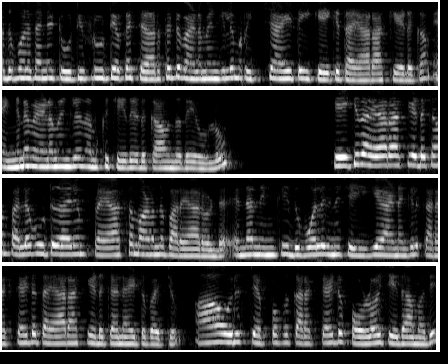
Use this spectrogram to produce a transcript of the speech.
അതുപോലെ തന്നെ ടൂട്ടി ഫ്രൂട്ടി ഒക്കെ ചേർത്തിട്ട് വേണമെങ്കിലും റിച്ച് ആയിട്ട് ഈ കേക്ക് തയ്യാറാക്കിയെടുക്കാം. എങ്ങനെ വേണമെങ്കിലും നമുക്ക് ചെയ്തെടുക്കാവുന്നതേ ഉള്ളൂ. കേക്ക് തയ്യാറാക്കിയെടുക്കാൻ പല കൂട്ടുകാരും പ്രയാസമാണെന്ന് പറയാറുണ്ട്. എന്നാൽ നിങ്ങൾക്ക് ഇതുപോലെ ഇന്ന് ചെയ്യുകയാണെങ്കിൽ കറക്റ്റായിട്ട് തയ്യാറാക്കി എടുക്കാനായിട്ട് പറ്റും. ആ ഒരു സ്റ്റെപ്പൊക്കെ കറക്റ്റായിട്ട് ഫോളോ ചെയ്താൽ മതി.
